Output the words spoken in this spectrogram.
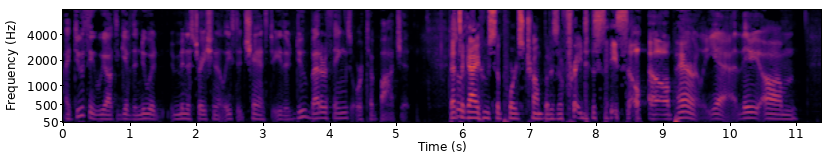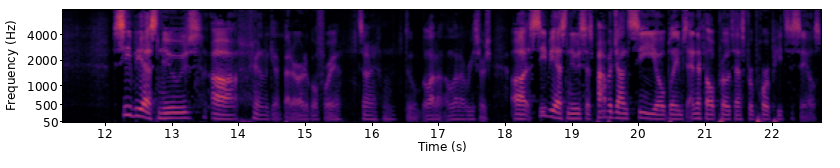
I do think we ought to give the new administration at least a chance to either do better things or to botch it. That's So- a guy who supports Trump but is afraid to say so. Uh, apparently, yeah. They um CBS News. Uh, here, let me get a better article for you. Sorry, I'm doing a lot of a lot of research. Uh, CBS News says Papa John's CEO blames NFL protests for poor pizza sales.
